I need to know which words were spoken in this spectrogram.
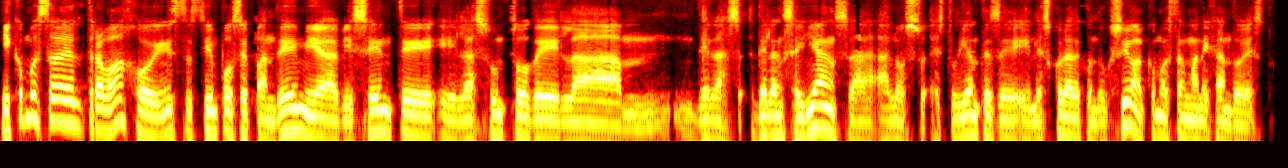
¿Y cómo está el trabajo en estos tiempos de pandemia, Vicente, el asunto de la, de las, de la enseñanza a los estudiantes de, en la escuela de conducción? ¿Cómo están manejando esto?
